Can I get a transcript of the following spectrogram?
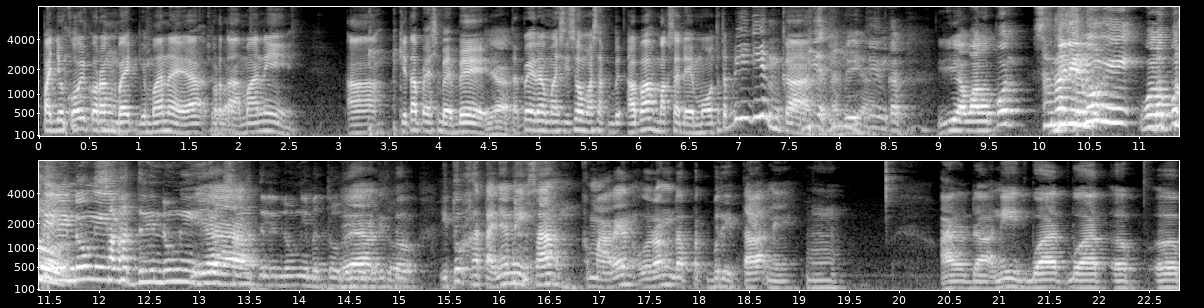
Pak Jokowi kurang baik gimana ya? Coba. Pertama nih, ah, kita PSBB, Iya. tapi ada mahasiswa masak apa maksa demo tetap diizinkan. Iya, tapi kan Iya, walaupun Sangat dilindungi, walaupun Betul. dilindungi. Sangat dilindungi. Iya. Ya, sangat dilindungi betul. Ya betul, gitu. betul. Itu katanya nih, Sa, kemarin orang dapat berita nih. Hmm. Ada nih buat buat eh eh,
